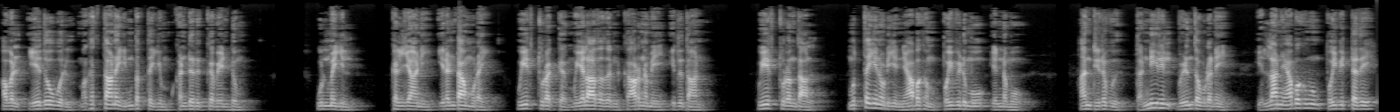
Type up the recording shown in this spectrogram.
அவள் ஏதோ ஒரு மகத்தான இன்பத்தையும் கண்டிருக்க வேண்டும். உண்மையில் கல்யாணி இரண்டாம் முறை உயிர் துறக்க முயலாததன் காரணமே இதுதான். உயிர் துறந்தால் முத்தையனுடைய ஞாபகம் போய்விடுமோ என்னமோ? அன்றிரவு தண்ணீரில் விழுந்தவுடனே எல்லா ஞாபகமும் போய்விட்டதே.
